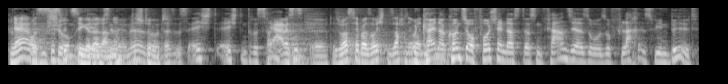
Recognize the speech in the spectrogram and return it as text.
Ja, ja, das ist das Schirm in Witzige daran, ne? Sinne, Das So, stimmt. das ist echt, echt interessant. Ja, es ist, äh, du hast ja bei solchen Sachen immer und keiner konnte sich auch vorstellen, dass, dass ein Fernseher so, so flach ist wie ein Bild.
